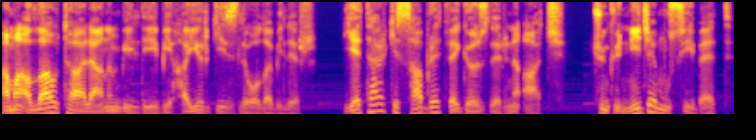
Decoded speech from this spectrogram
ama Allahu Teala'nın bildiği bir hayır gizli olabilir. Yeter ki sabret ve gözlerini aç. Çünkü nice musibet,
